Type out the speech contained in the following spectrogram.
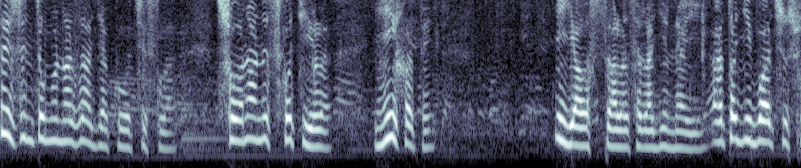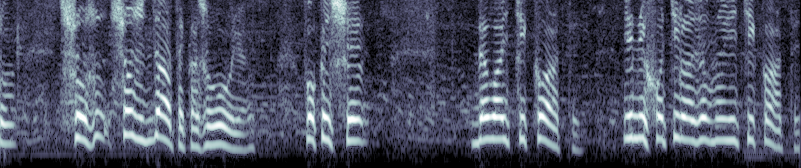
Тиждень тому назад, якого числа, що вона не схотіла їхати, і я осталася раді неї. А тоді бачу, що, що, що дати, кажу, Оля, поки ще давай тікати. І не хотіла за мною тікати.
